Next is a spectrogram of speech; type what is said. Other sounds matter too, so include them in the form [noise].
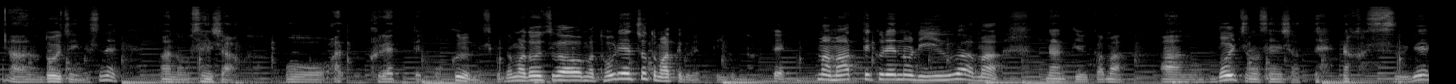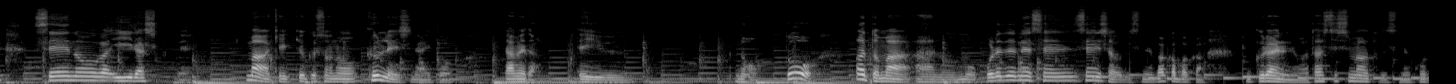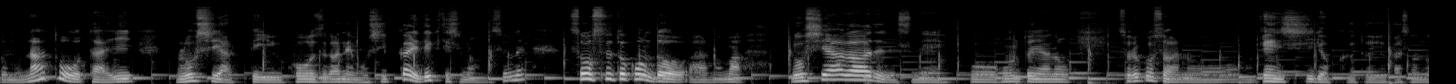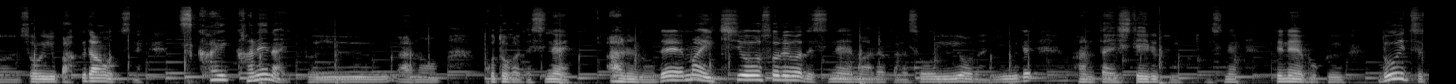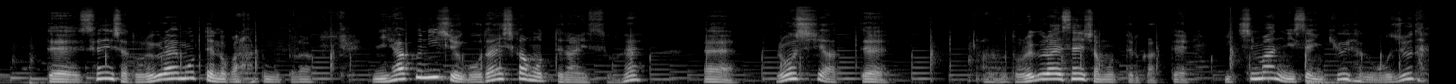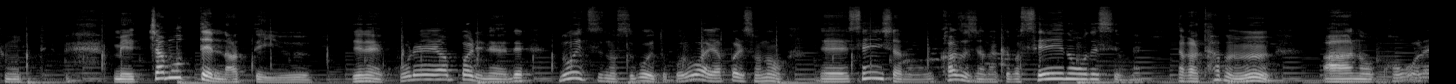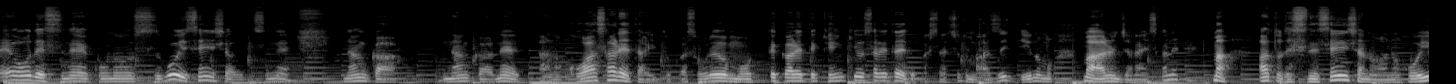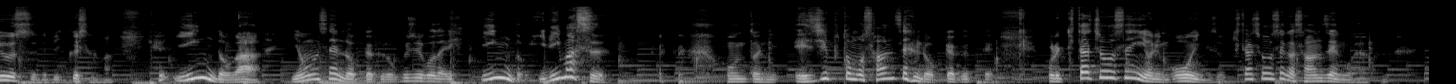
あのドイツにですね、あの戦車をくれってこう来るんですけど、まあ、ドイツ側は、まあ、とりあえずちょっと待ってくれっていうふうになって、まあ、待ってくれの理由は、まあ、なんていうか、まあ、あのドイツの戦車って、なんかすげえ性能がいいらしくて、まあ結局その訓練しないとダメだっていうのと、あとまあ、あのもうこれでね戦、車をですね、バカバカウクライナに渡してしまうとですね、今度も NATO 対ロシアっていう構図がね、もうしっかりできてしまうんですよね。そうすると今度、あのまあ、ロシア側でですね、こう本当にあの、それこそあの原子力というかその、そういう爆弾をですね、使いかねないというあのことがですね、あるので、まあ一応それはですね、まあだからそういうような理由で反対しているということですね。でね、僕、ドイツって戦車どれぐらい持ってんのかなと思ったら、225台しか持ってないですよね。ええロシアって、あのどれぐらい戦車持ってるかって、1万2950台も持ってる。めっちゃ持ってんなっていう。でね、これやっぱりね、で、ドイツのすごいところは、やっぱりその、えー戦車の数じゃなければ性能ですよね。だから多分、あの、これをですね、このすごい戦車をですね、なんか、なんかね、あの壊されたりとか、それを持ってかれて研究されたりとかしたらちょっとまずいっていうのも、まああるんじゃないですかね。まあ、あとですね、戦車のあの保有数でびっくりしたのが、インドが4665台、インドいります [laughs] 本当に。エジプトも3600って、これ北朝鮮よりも多いんですよ。北朝鮮が3500。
